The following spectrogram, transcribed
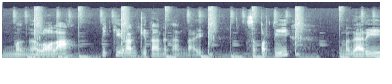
mengelola pikiran kita dengan baik. Seperti dari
